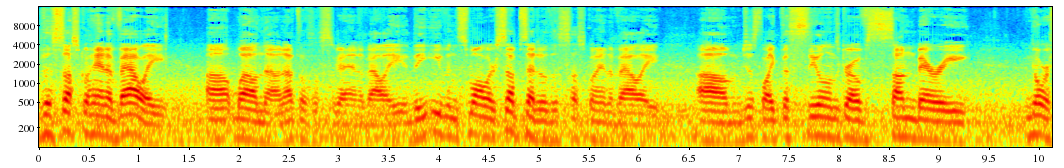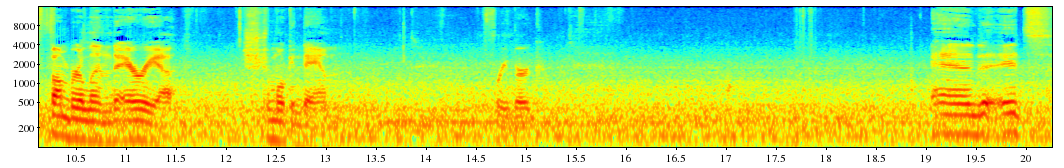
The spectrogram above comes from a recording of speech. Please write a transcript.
the Susquehanna Valley. Uh, well, no, not the Susquehanna Valley. The even smaller subset of the Susquehanna Valley, um, just like the Selinsgrove, Sunbury, Northumberland area. Shamokin Dam, Freeburg. And it's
